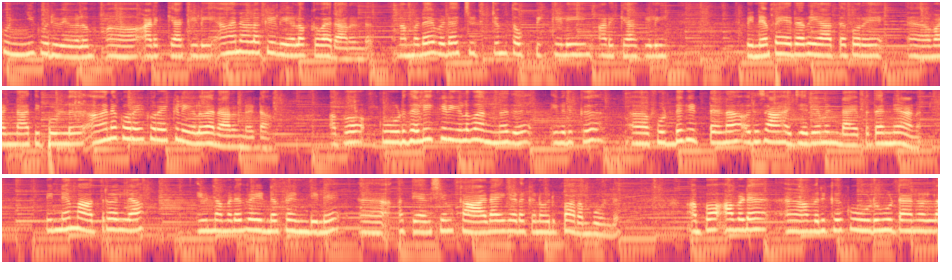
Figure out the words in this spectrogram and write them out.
കുഞ്ഞു കുരുവികളും അടയ്ക്കാക്കിളി അങ്ങനെയുള്ള കിളികളൊക്കെ വരാറുണ്ട്. നമ്മുടെ ഇവിടെ ചുറ്റും തൊപ്പിക്കിളിയും അടയ്ക്കാക്കിളി പിന്നെ പേരറിയാത്ത കുറേ വണ്ണാത്തിപ്പുള്ള് അങ്ങനെ കുറേ കുറേ കിളികൾ വരാറുണ്ട് കേട്ടോ. അപ്പോൾ കൂടുതൽ ഈ കിളികൾ വന്നത് ഇവർക്ക് ഫുഡ് കിട്ടണ ഒരു സാഹചര്യം ഉണ്ടായപ്പോൾ തന്നെയാണ്. പിന്നെ മാത്രമല്ല ഇവ നമ്മുടെ വീടിന്റെ ഫ്രണ്ടിൽ അത്യാവശ്യം കാടായി കിടക്കുന്ന ഒരു പറമ്പുണ്ട്. അപ്പോൾ അവിടെ അവർക്ക് കൂട് കൂട്ടാനുള്ള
